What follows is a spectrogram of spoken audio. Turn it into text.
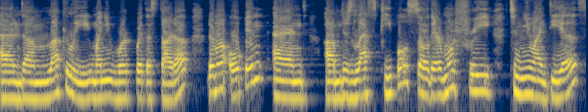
And um, luckily, when you work with a startup, they're more open and um, there's less people, so they're more free to new ideas.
